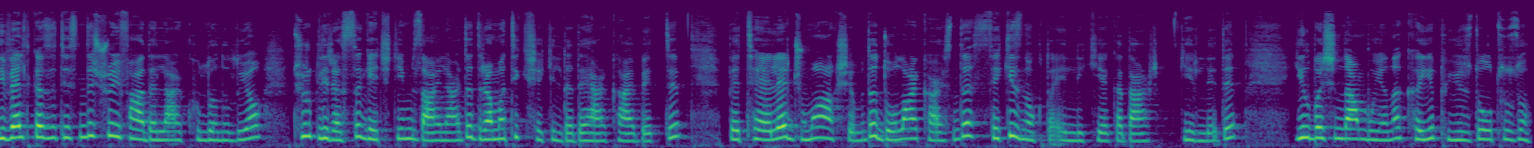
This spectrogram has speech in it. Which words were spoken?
Die Welt gazetesinde şu ifadeler kullanılıyor. Türk lirası geçtiğimiz aylarda dramatik şekilde değer kaybetti ve TL cuma akşamı da dolar karşısında 8.52'ye kadar geriledi. Yılbaşından bu yana kayıp %30'u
